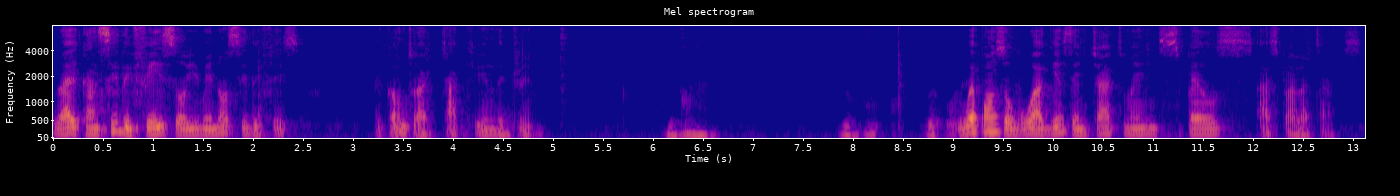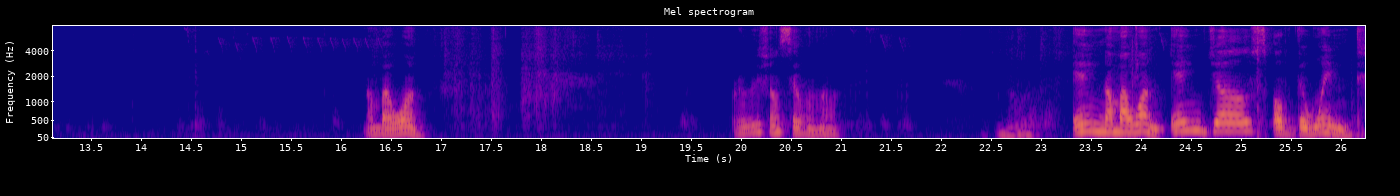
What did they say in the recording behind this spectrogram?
You either can see the face or you may not see the face. They come to attack you in the dream. Weapon. Weapon. Weapon. Weapons of war against enchantments, spells, astral attacks. Number one. Revelation 7 now. In number one, angels of the wind.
